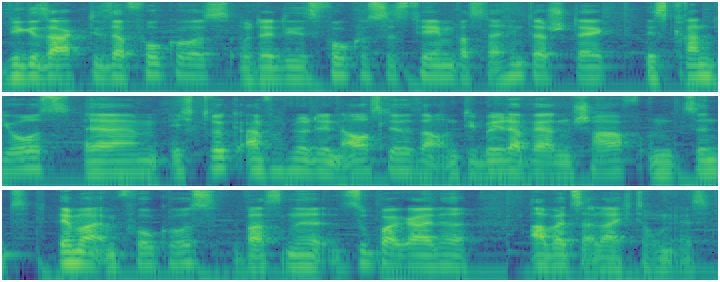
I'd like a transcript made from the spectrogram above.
Wie gesagt, dieser Fokus oder dieses Fokussystem, was dahinter steckt, ist grandios. Ähm, ich drücke einfach nur den Auslöser und die Bilder werden scharf und sind immer im Fokus, was eine super geile Arbeitserleichterung ist.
